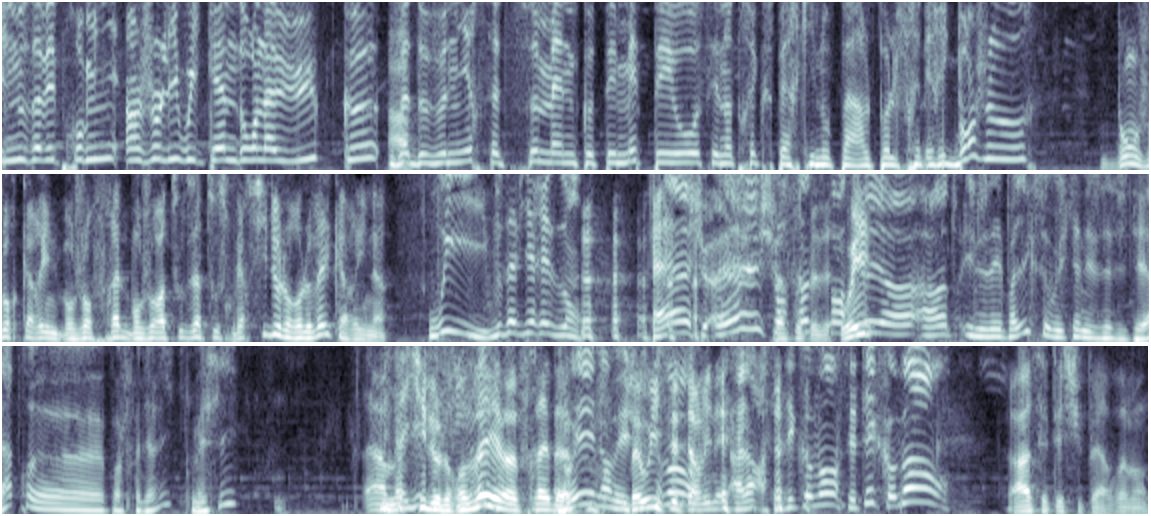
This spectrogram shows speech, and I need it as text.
Il nous avait promis un joli week-end, on l'a eu. Que Ah. va devenir cette semaine côté météo? C'est notre expert qui nous parle, Paul Frédéric. Bonjour. Bonjour Karine, bonjour Fred, bonjour à toutes et à tous. Merci de le relever Karine. Oui, vous aviez raison. Eh, je, suis- eh, je suis Ça en train de penser Oui. à, un truc. Il nous avait pas dit que ce week-end il faisait du théâtre, euh, Paul Frédéric Mais si. Ah, Mais merci est, de le fini. relever euh, Fred. oui, non, mais Bah oui, c'est terminé. Alors, c'était comment? C'était comment? Ah, c'était super, vraiment.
